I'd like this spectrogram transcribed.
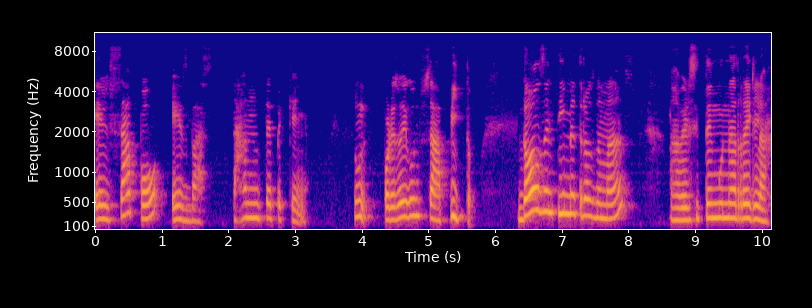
el sapo es bastante pequeño. por eso digo un sapito. Dos centímetros nomás. A ver si tengo una regla.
